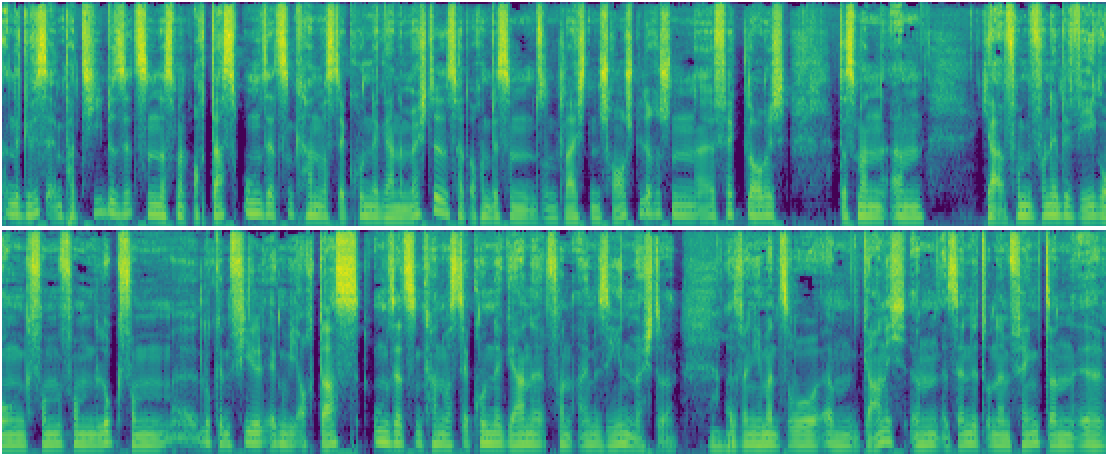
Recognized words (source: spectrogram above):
eine gewisse Empathie besitzen, dass man auch das umsetzen kann, was der Kunde gerne möchte. Es hat auch ein bisschen so einen leichten schauspielerischen Effekt, glaube ich, dass man ähm, ja, vom, von der Bewegung, vom, vom Look, vom äh, Look and Feel irgendwie auch das umsetzen kann, was der Kunde gerne von einem sehen möchte. Mhm. Also wenn jemand so ähm, gar nicht ähm, sendet und empfängt, dann äh,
